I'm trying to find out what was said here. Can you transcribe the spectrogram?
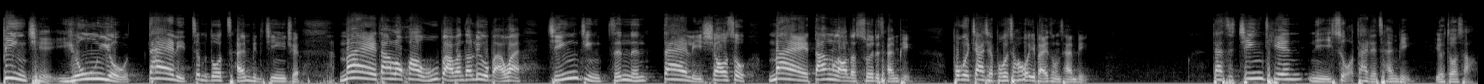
并且拥有代理这么多产品的经营权。麦当劳花五百万到六百万，仅仅只能代理销售麦当劳的所有的产品，不过加起来不会超过一百种产品。但是今天你所带的产品有多少？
